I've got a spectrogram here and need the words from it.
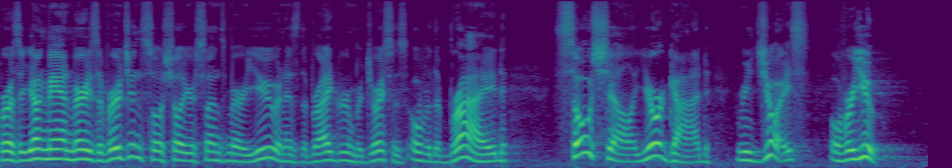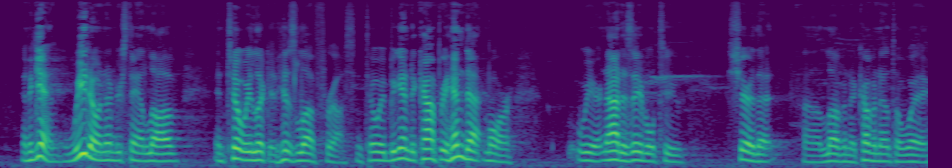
For as a young man marries a virgin, so shall your sons marry you, and as the bridegroom rejoices over the bride, so shall your God rejoice over you. And again, we don't understand love until we look at his love for us. Until we begin to comprehend that more, we are not as able to share that uh, love in a covenantal way.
